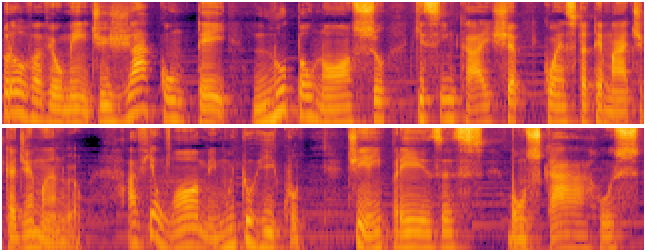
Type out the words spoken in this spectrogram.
provavelmente já contei no Pão Nosso que se encaixa com esta temática de Emmanuel. Havia um homem muito rico, tinha empresas, bons carros,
